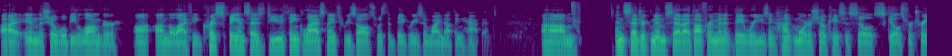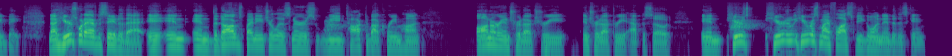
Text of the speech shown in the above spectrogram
uh, and the show will be longer on, on the live feed. Chris Span says, "Do you think last night's results was the big reason why nothing happened?" Um, and Cedric Mim said, I thought for a minute they were using Hunt more to showcase his skills for trade bait. Now, here's what I have to say to that. In, in, in the Dawgs by Nature listeners, we talked about Kareem Hunt on our introductory introductory episode. And here's here here was my philosophy going into this game.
